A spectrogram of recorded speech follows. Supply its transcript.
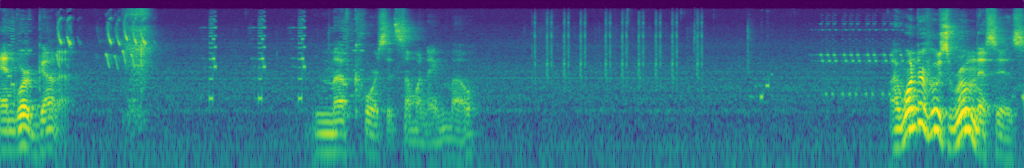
And we're gonna. Of course it's someone named Moe. I wonder whose room this is.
